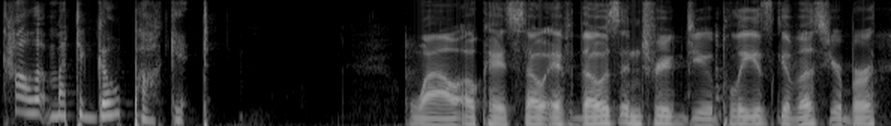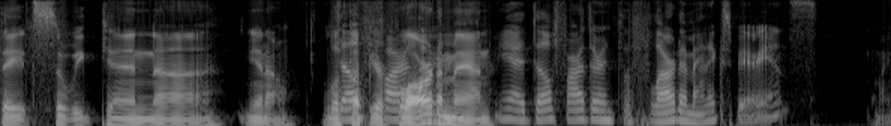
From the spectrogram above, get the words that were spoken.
call it my to-go pocket. wow. Okay. So if those intrigued you, please give us your birth dates so we can, uh, you know, look up your farther. Florida man. Yeah, delve farther into the Florida man experience. My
